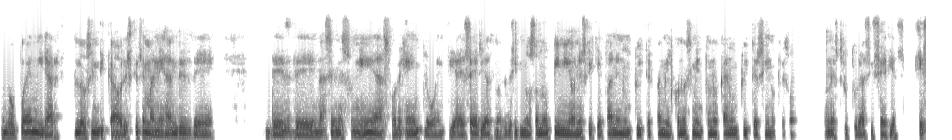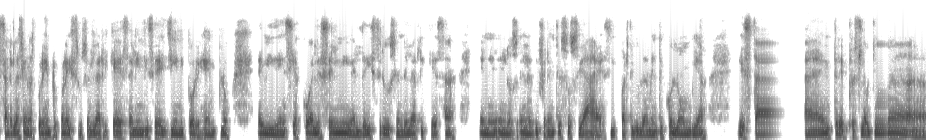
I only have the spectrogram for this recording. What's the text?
uno puede mirar los indicadores que se manejan desde, desde Naciones Unidas, por ejemplo, o entidades serias, ¿no? es decir, no son opiniones que quepan en un Twitter, para mí el conocimiento no cae en un Twitter, sino que son estructuras y serias que están relacionadas, por ejemplo, con la distribución de la riqueza. El índice de Gini, por ejemplo, evidencia cuál es el nivel de distribución de la riqueza en las diferentes sociedades y particularmente Colombia está entre, pues la última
